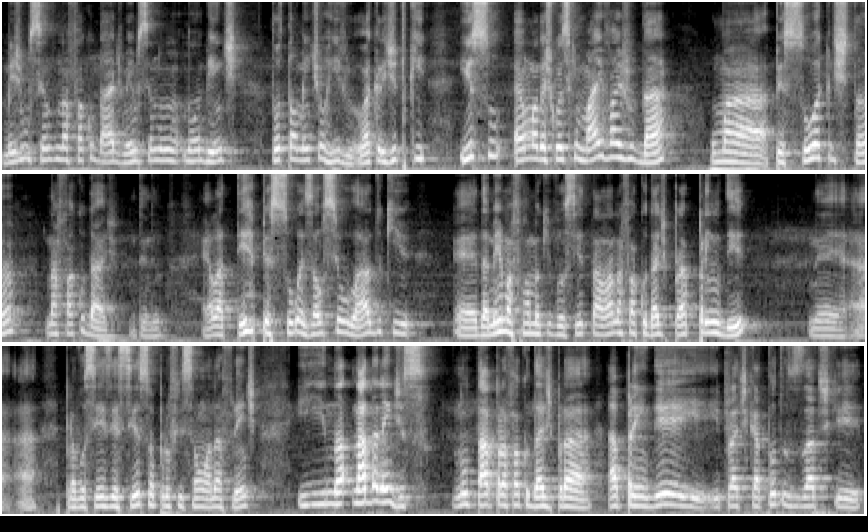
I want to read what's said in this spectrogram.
mesmo sendo na faculdade, mesmo sendo num, num ambiente totalmente horrível. Eu acredito que isso é uma das coisas que mais vai ajudar uma pessoa cristã na faculdade, entendeu? Ela ter pessoas ao seu lado que é, da mesma forma que você está lá na faculdade para aprender, né, para você exercer sua profissão lá na frente, e na, nada além disso. Não tá para a faculdade para aprender e, e, praticar todos os atos que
